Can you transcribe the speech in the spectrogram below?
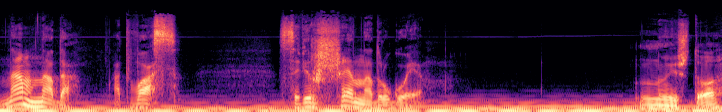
нам надо от вас совершенно другое. Ну и что?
